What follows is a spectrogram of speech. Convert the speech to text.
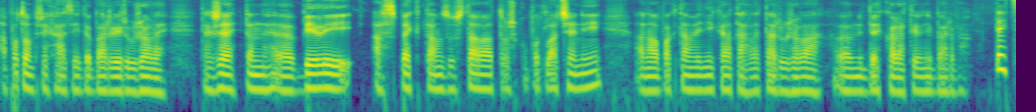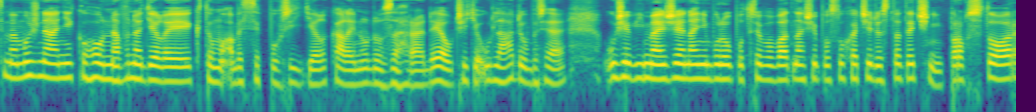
a potom přecházejí do barvy růžové. Takže ten eh, bílý aspekt tam zůstává trošku potlačený a naopak tam vyniká tahle ta růžová velmi dekorativní barva. Teď jsme možná někoho navnadili k tomu, aby si pořídil kalinu do zahrady a určitě udlá dobře. Už víme, že na ní budou potřebovat naši posluchači dostatečný prostor.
